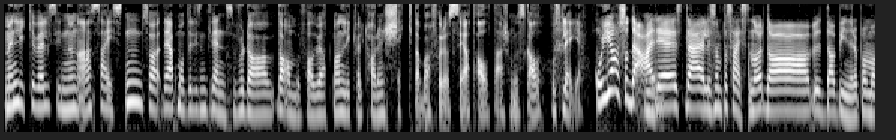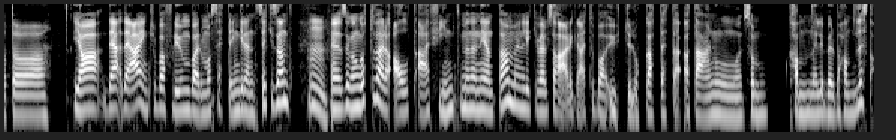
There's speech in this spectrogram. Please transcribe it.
Men likevel, siden hun er 16, så det er på en måte liksom grensen for da, da anbefaler vi at man likevel tar en sjekk da, bare for å se at alt er som det skal hos lege. Å ja, så det er, eh, det er liksom på 16 år, da, da begynner det på en måte å Ja, det, det er egentlig bare fordi hun bare må sette en grense, ikke sant. Mm. Så det kan godt være alt er fint med denne jenta, men likevel så er det greit å bare utelukke at, dette, at det er noe som kan eller bør behandles, da.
